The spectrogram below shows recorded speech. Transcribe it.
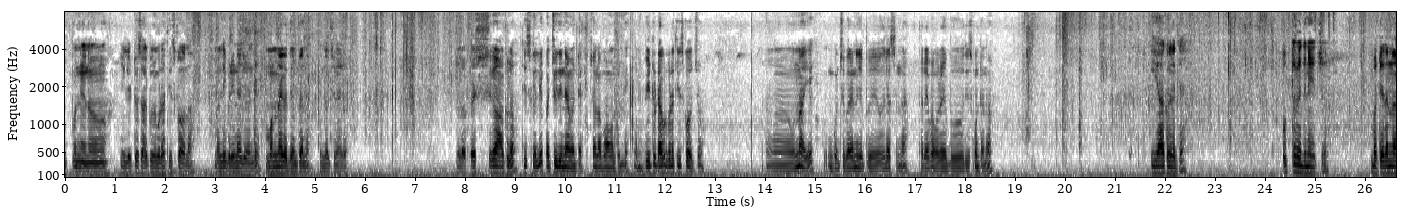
ఇప్పుడు నేను ఈ లెట్టు సాకులను కూడా తీసుకోవాలా? మళ్ళీ బ్రీనా చూడండి. మొన్నగా దింపాను కింద వచ్చినాయి. ఇలా ఫ్రెష్గా ఆకులు తీసుకెళ్ళి పచ్చివి తిన్నామంటే చాలా బాగుంటుంది. బీట్రూట్ ఆకులు కూడా తీసుకోవచ్చు. ఉన్నాయి. ఇంకొంచెం బరైన చెప్పి వదిలేస్తున్నా. రేపు రేపు తీసుకుంటాను. ఈ ఆకులను అయితే ఉత్తమే తినేయచ్చు. బట్ ఏదన్నా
